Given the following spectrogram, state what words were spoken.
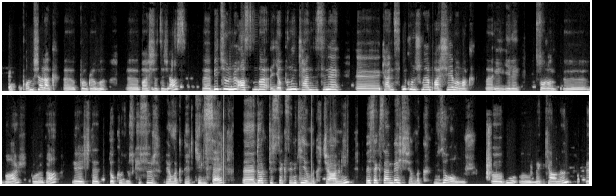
konuşarak e, programı e, başlatacağız. E, bir türlü aslında yapının kendisine e, kendisini konuşmaya başlayamamakla ilgili sorun e, var burada. E, işte 900 küsür yıllık bir kilise, e, 482 yıllık cami ve 85 yıllık müze olmuş e, bu e, mekanın e,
